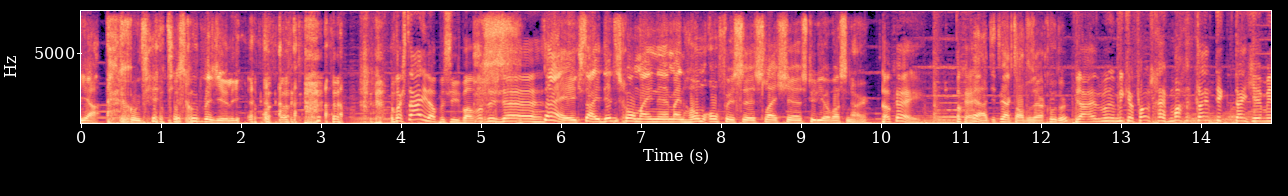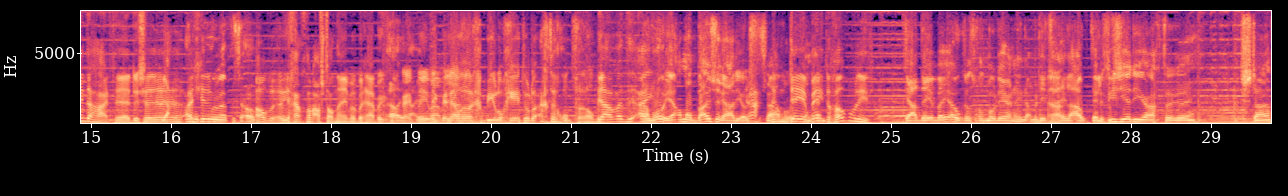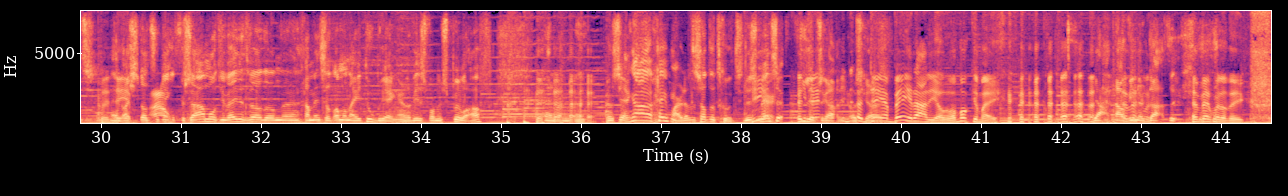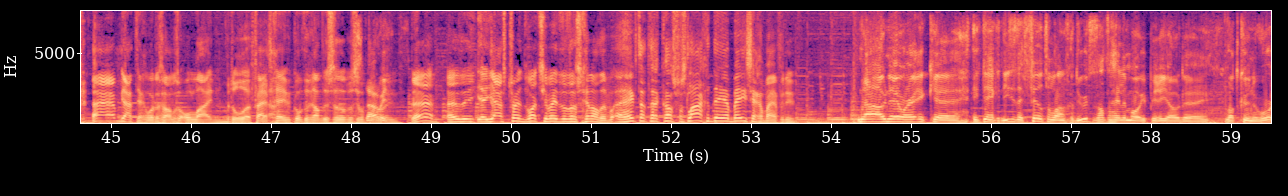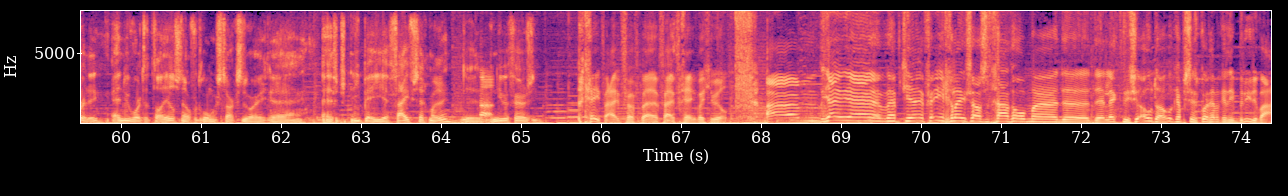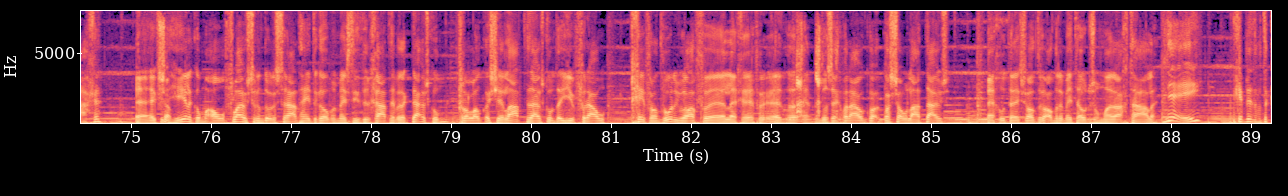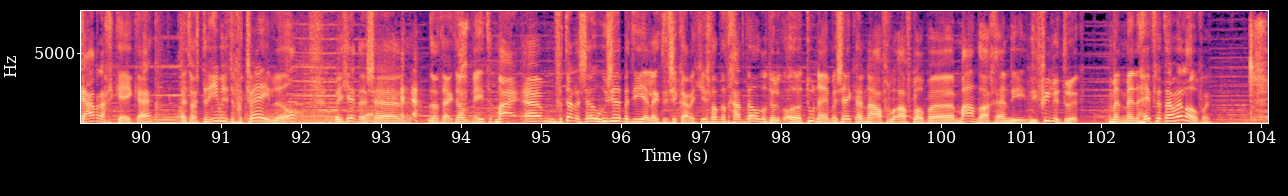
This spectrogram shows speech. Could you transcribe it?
Ja, goed. het is goed met jullie. Waar sta je dan precies, man? Wat is, uh... Nee, ik sta, dit is gewoon mijn, uh, mijn home office uh, slash studio Wassenaar. Oké. Okay. Ja, dit werkt altijd erg goed hoor. Ja, een microfoonschijf mag een klein tandje minder hard. dus ja, als je, doen even zo. Oh, je gaat gewoon afstand nemen, begrijp ik. Ja, okay, ja, ik ben wel gebiologeerd door de achtergrond veranderd. Ja, wat, ah, mooi hè, allemaal buizenradio's verzamelen. DNB toch ook of niet? Ja, DNB ook, dat is wat moderner. Maar dit is een hele oude televisie die hierachter staat. En als je dat soort dingen verzamelt, je weet het wel, dan uh, gaan mensen dat allemaal naar je toe brengen. En dan willen ze van hun spullen af. en dan, uh, dan zeg ik, ah, geef maar, dat is altijd goed. Dus Hier, mensen, Philips radio. Een DHB radio, wat mok je mee? ja, nou inderdaad. En weg met dat ding. Uh, ja, tegenwoordig is alles online. Ik bedoel, 5G ja. komt eraan, dus dat is een probleem. Ja, ja, Strand je weet dat dat is geen ander. Heeft dat de kans verslagen, DHB, zeg maar even nu? Nou, nee hoor, ik, uh, ik denk het niet. Het heeft veel te lang geduurd. Het had een hele mooie periode wat kunnen worden. En nu wordt het al heel snel verdrongen straks door uh, IP5, zeg maar, hè? De, ah. de nieuwe versie. G5, of 5G, wat je wil. Um, jij uh, hebt je even ingelezen als het gaat om uh, de, de elektrische auto. Ik heb sinds kort heb ik een hybride wagen. Uh, ik vind Zo. het heerlijk om al fluisterend door de straat heen te komen. Mensen die het in de gaten hebben dat ik thuis kom. Vooral ook als je laat thuis komt en je vrouw geen verantwoording wil afleggen. En, en wil zeggen van nou, ik was zo laat thuis. Maar goed, er is wel andere methodes om erachter te halen. Nee, ik heb net op de camera gekeken. Het was drie minuten voor twee, lul. Weet je, dus uh, dat werkt ook niet. Maar um, vertel eens, hoe zit het met die elektrische karretjes? Want dat gaat wel natuurlijk uh, toenemen. Zeker na afgelopen maandag en die, die file druk. Men, men heeft het daar wel over.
